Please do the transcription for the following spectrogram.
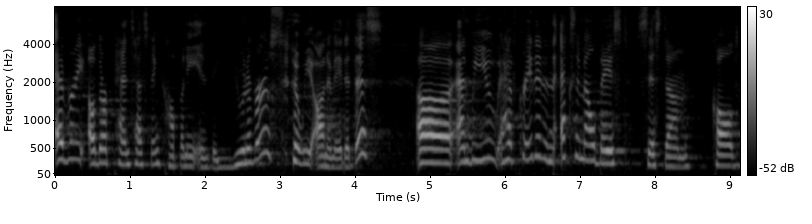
every other pen testing company in the universe, we automated this, uh, and we have created an XML based system called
